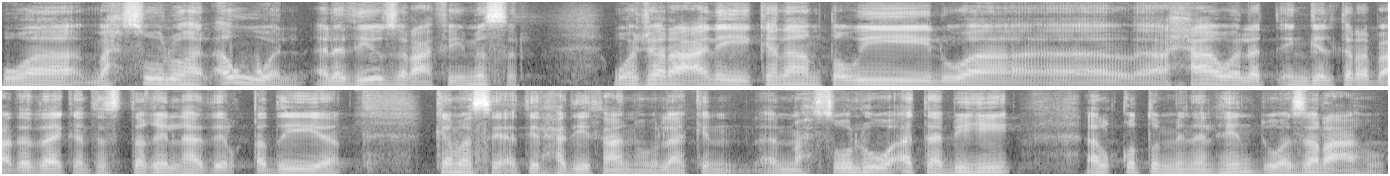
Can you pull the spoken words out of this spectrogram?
ومحصولها الأول الذي يزرع في مصر. وجرى عليه كلام طويل وحاولت إنجلترا بعد ذلك أن تستغل هذه القضية كما سيأتي الحديث عنه لكن المحصول هو أتى به القطن من الهند وزرعه.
